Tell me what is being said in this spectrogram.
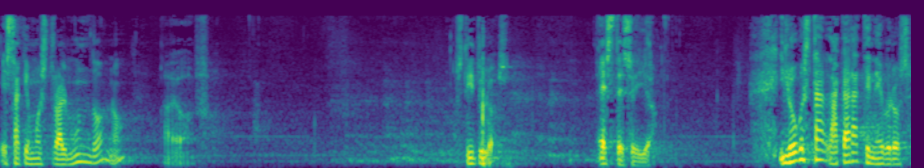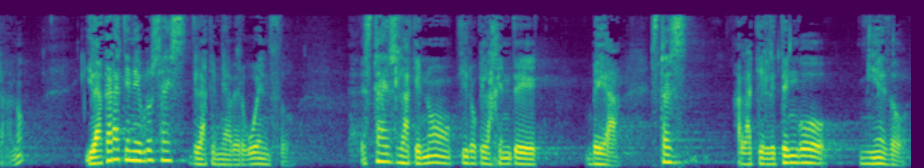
esa que muestro al mundo, ¿no? Los títulos. Este soy yo. Y luego está la cara tenebrosa, ¿no? Y la cara tenebrosa es de la que me avergüenzo. Esta es la que no quiero que la gente vea. Esta es a la que le tengo miedo.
